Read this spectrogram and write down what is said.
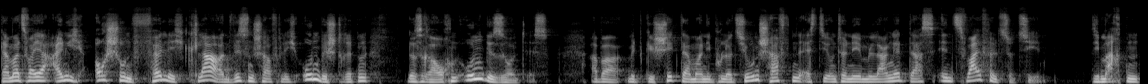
Damals war ja eigentlich auch schon völlig klar und wissenschaftlich unbestritten, dass Rauchen ungesund ist. Aber mit geschickter Manipulation schafften es die Unternehmen lange, das in Zweifel zu ziehen. Sie machten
